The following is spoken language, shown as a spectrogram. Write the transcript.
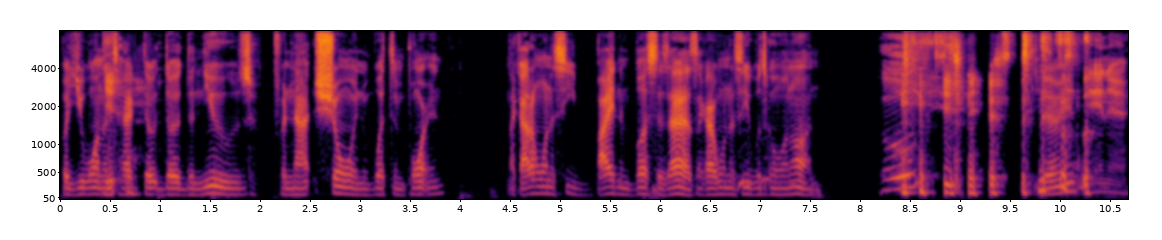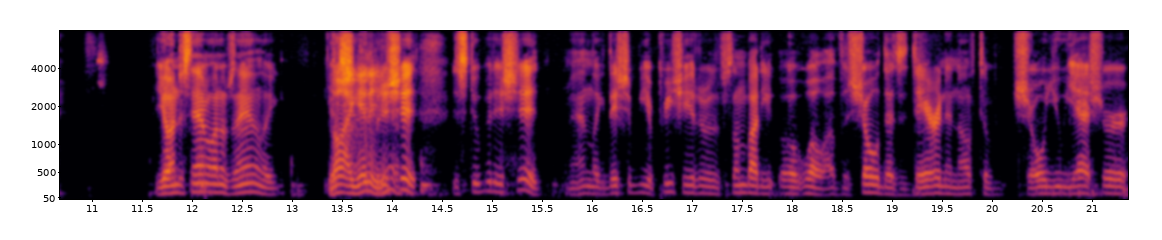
But you want to Yeah. attack the, the the news for not showing what's important. Like I don't want to see Biden bust his ass. Like I want to see what's going on. You know I mean? You understand what I'm saying? Like, No, I get it, stupid as yeah. shit. It's stupid as shit, man. Like they should be appreciative of somebody, uh, well, of a show that's daring enough to show you. Yeah, sure,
